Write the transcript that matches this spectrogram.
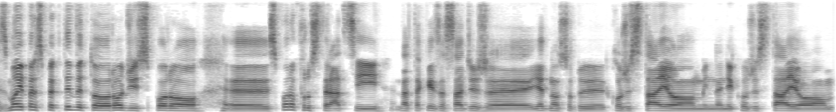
Z mojej perspektywy to rodzi sporo, sporo frustracji na takiej zasadzie, że jedne osoby korzystają, inne nie korzystają,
